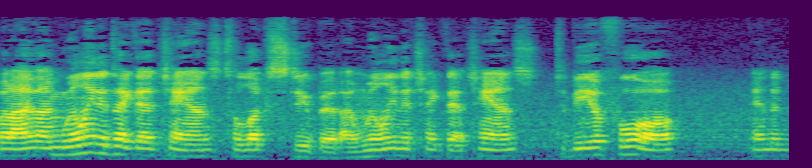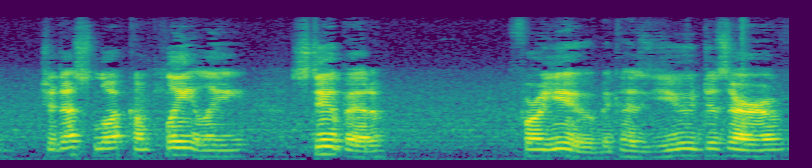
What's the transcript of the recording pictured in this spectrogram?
But I'm, I'm willing to take that chance to look stupid. I'm willing to take that chance to be a fool and to, to just look completely stupid for you because you deserve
